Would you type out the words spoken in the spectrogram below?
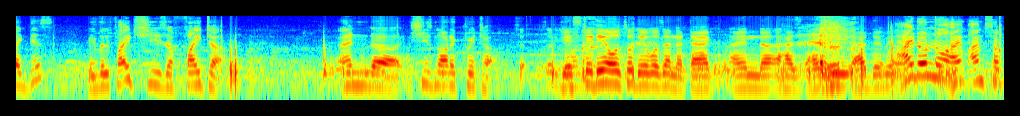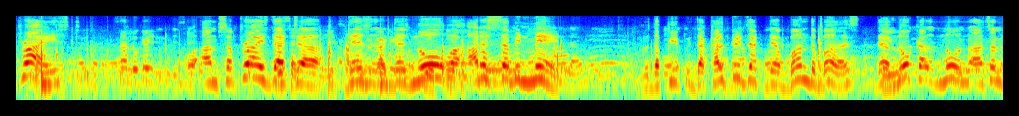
like this we will fight she is a fighter and uh, she's not a quitter Sir, sir, yesterday also there was an attack and uh, has, has, he, have they been... i don't know i'm, I'm surprised I'm surprised that uh, there's uh, there's no uh, arrests have been made. The people the culprits that uh, they burned the bus there no no అసలు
